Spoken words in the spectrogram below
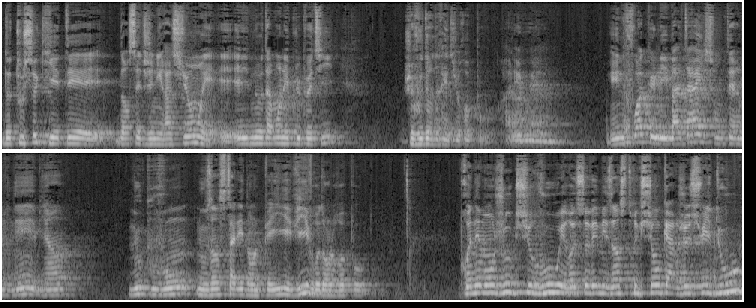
de tous ceux qui étaient dans cette génération et, notamment les plus petits, je vous donnerai du repos. Alléluia. Et une fois que les batailles sont terminées, eh bien, nous pouvons nous installer dans le pays et vivre dans le repos. Prenez mon joug sur vous et recevez mes instructions, car je suis doux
